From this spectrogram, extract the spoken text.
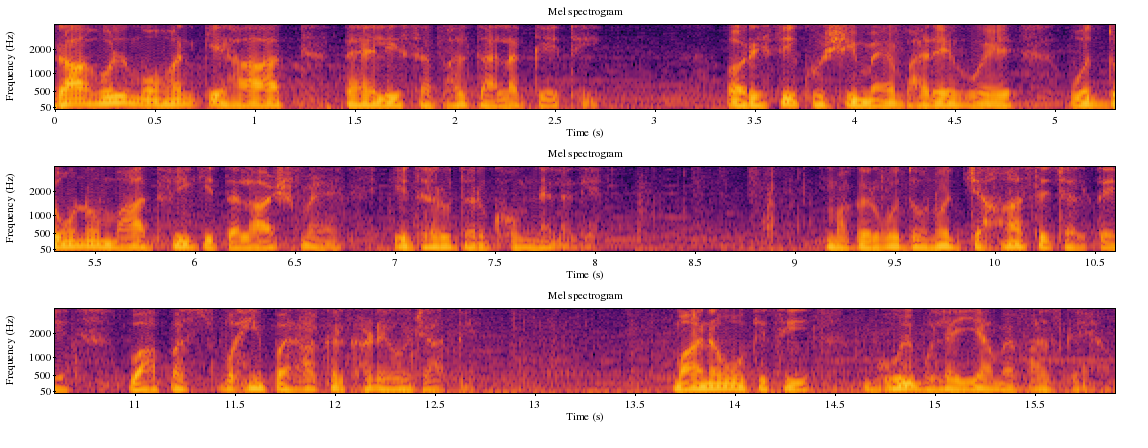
राहुल, मोहन के हाथ पहली सफलता लग गई थी और इसी खुशी में भरे हुए वो दोनों माधवी की तलाश में इधर उधर घूमने लगे। मगर वो दोनों जहाँ से चलते वापस वहीं पर आकर खड़े हो जाते। मानो वो किसी भूल भुलैया में फंस गया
